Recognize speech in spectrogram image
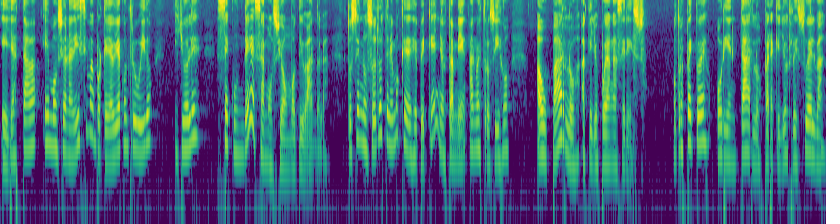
ella estaba emocionadísima porque ella había contribuido y yo le secundé esa emoción motivándola. Entonces nosotros tenemos que desde pequeños también a nuestros hijos auparlos a que ellos puedan hacer eso. Otro aspecto es orientarlos para que ellos resuelvan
